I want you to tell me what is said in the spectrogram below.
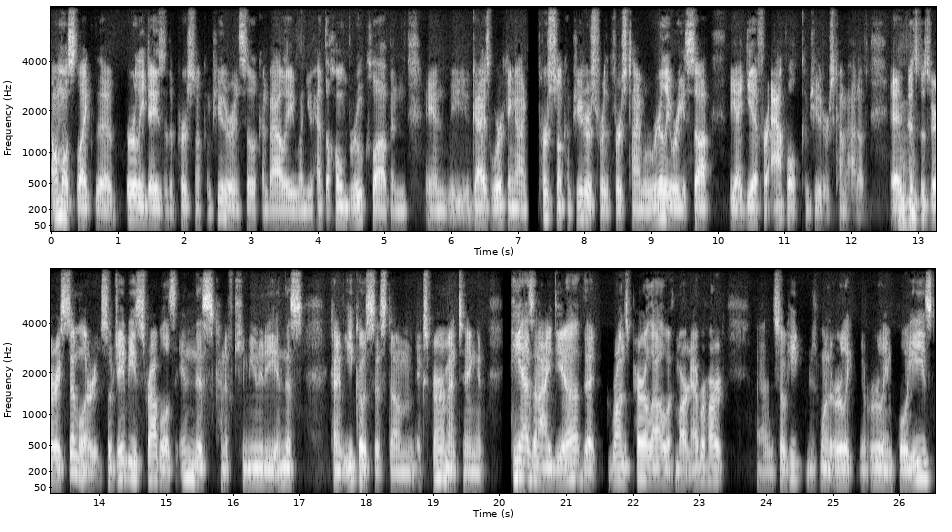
almost like the early days of the personal computer in Silicon Valley when you had the homebrew club and and the guys working on personal computers for the first time were really where you saw the idea for Apple computers come out of. And mm-hmm. this was very similar. So JB Straubel is in this kind of community, in this kind of ecosystem, experimenting. He has an idea that runs parallel with Martin Eberhard. And so he is one of the early early employees.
